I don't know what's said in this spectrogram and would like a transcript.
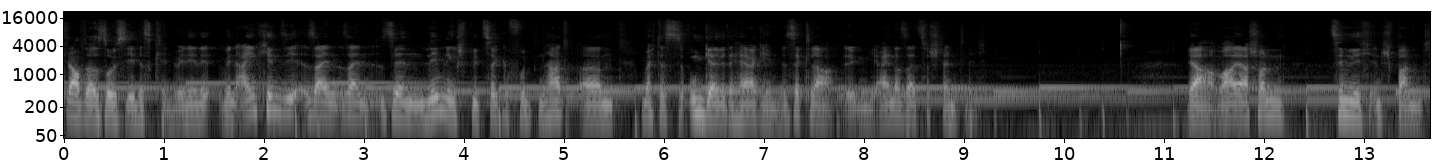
glaube, so ist jedes Kind. Wenn, wenn ein Kind sein, sein, sein Lieblingsspielzeug gefunden hat, ähm, möchte es ungern wieder hergeben. Ist ja klar, irgendwie. Einerseits verständlich ja, war ja schon ziemlich entspannt.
